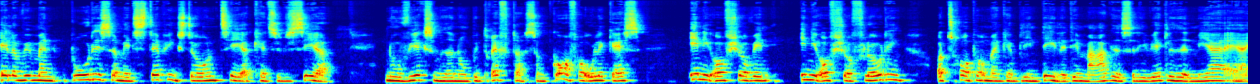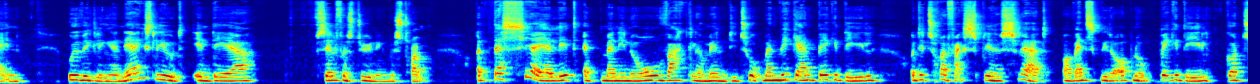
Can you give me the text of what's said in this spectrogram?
eller vil man bruge det som et stepping stone til at katalysere nogle virksomheder, nogle bedrifter, som går fra olie og gas ind i offshore vind, ind i offshore floating, og tror på, at man kan blive en del af det marked, så det i virkeligheden mere er en udvikling af næringslivet, end det er selvforstyrning med strøm. Og der ser jeg lidt, at man i Norge vakler mellem de to. Man vil gerne begge dele, og det tror jeg faktisk bliver svært og vanskeligt at opnå begge dele godt.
